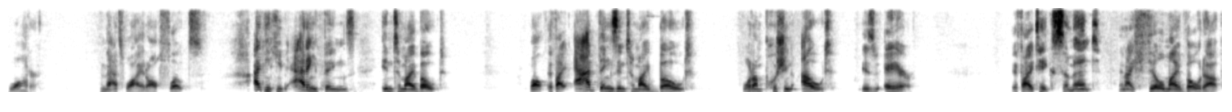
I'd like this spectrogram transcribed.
water. And that's why it all floats. I can keep adding things into my boat. Well, if I add things into my boat, what I'm pushing out is air. If I take cement and I fill my boat up,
